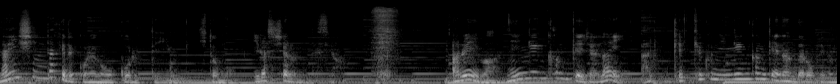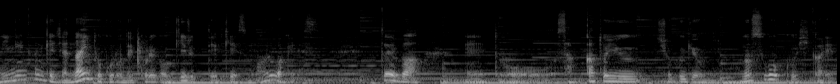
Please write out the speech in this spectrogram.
内心だけでこれが起こるっていう人もいらっしゃるんですよ。あるいは人間関係じゃない結局人間関係なんだろうけど人間関係じゃないところでこれが起きるっていうケースもあるわけです。例えば、えーと、作家という職業にものすごく惹かれる。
